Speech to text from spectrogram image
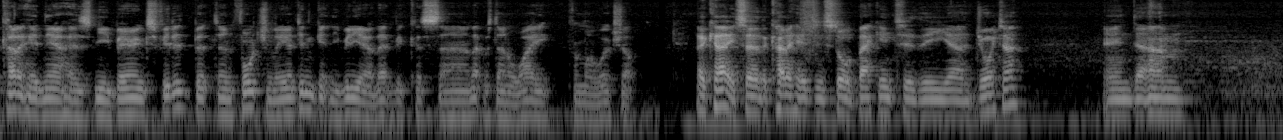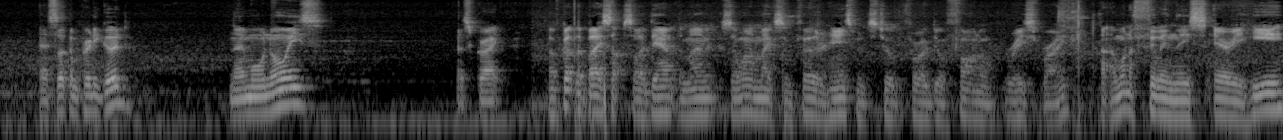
The cutter head now has new bearings fitted, but unfortunately I didn't get any video of that because uh, that was done away from my workshop. Okay, so the cutter head's installed back into the uh, jointer and um, it's looking pretty good. No more noise. That's great. I've got the base upside down at the moment because I want to make some further enhancements to it before I do a final respray. I want to fill in this area here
